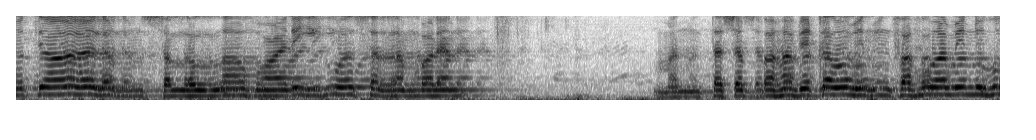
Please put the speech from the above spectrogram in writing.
রহমত আলম সাল্লাল্লাহু আলাইহি ওয়াসাল্লাম বলেন, মান তাশাব্বাহা বিকাউমিন ফাহুয়া মিনহু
